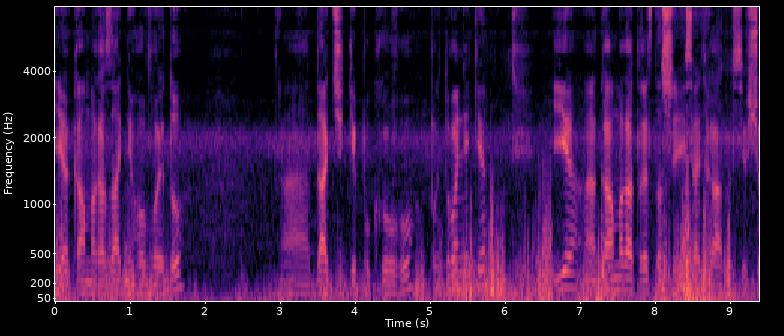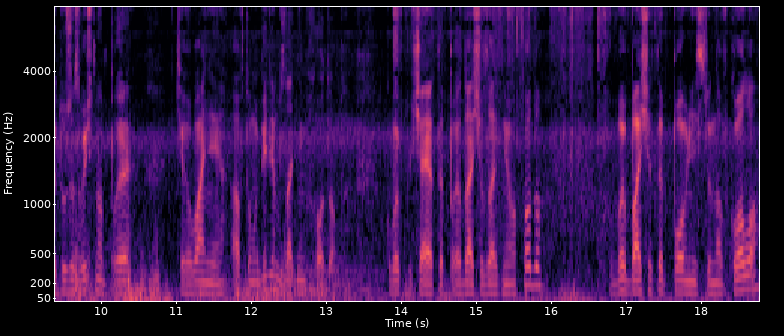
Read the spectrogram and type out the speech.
є камера заднього виду е, датчики по кругу протроніки і е, камера 360 градусів, що дуже зручно при керуванні автомобілем заднім ходом. Коли включаєте передачу заднього ходу, ви бачите повністю навколо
